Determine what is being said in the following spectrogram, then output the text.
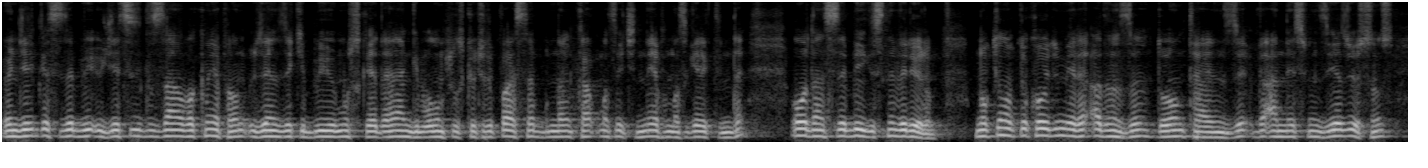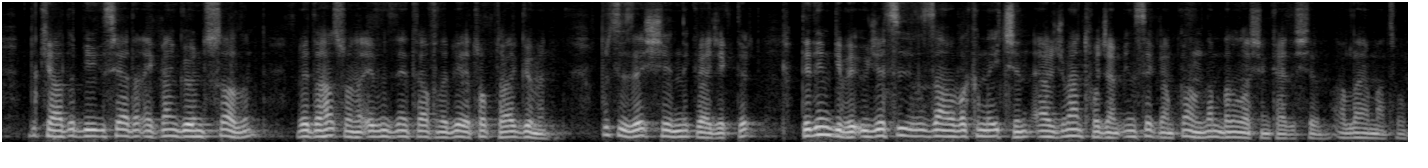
Öncelikle size bir ücretsiz yıldızlama bakımı yapalım. Üzerinizdeki büyü, muska ya da herhangi bir olumsuz kötülük varsa bunların kalkması için ne yapılması gerektiğinde oradan size bilgisini veriyorum. Nokta nokta koyduğum yere adınızı, doğum tarihinizi ve anne isminizi yazıyorsunuz. Bu kağıdı bilgisayardan ekran görüntüsü alın ve daha sonra evinizin etrafında bir yere toprağa gömün. Bu size şirinlik verecektir. Dediğim gibi ücretsiz yıldızlama bakımı için Ercüment Hocam Instagram kanalından bana ulaşın kardeşlerim. Allah'a emanet olun.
